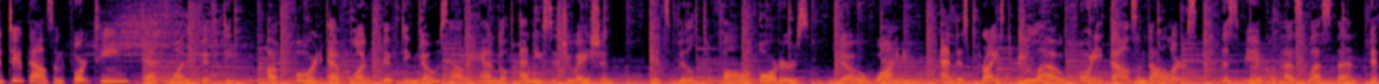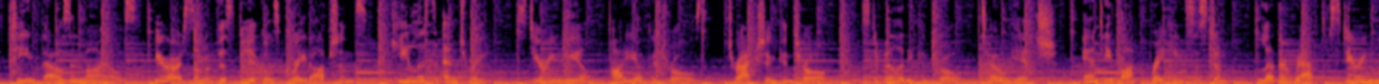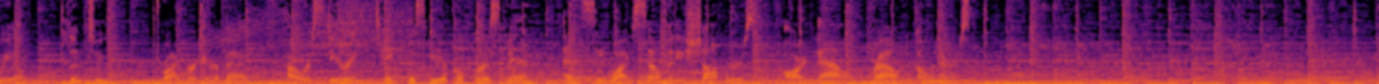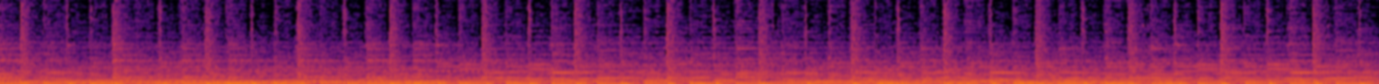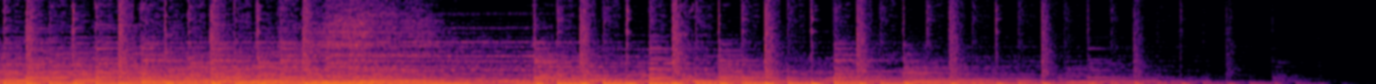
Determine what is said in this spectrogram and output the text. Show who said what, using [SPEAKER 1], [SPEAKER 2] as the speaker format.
[SPEAKER 1] The 2014 F-150. A Ford F-150 knows how to handle any situation. It's built to follow orders, no whining, and is priced below $40,000. This vehicle has less than 15,000 miles. Here are some of this vehicle's great options. Keyless entry, steering wheel, audio controls, traction control, stability control, tow hitch, anti-lock braking system, leather-wrapped steering wheel, Bluetooth, driver airbag, power steering. Take this vehicle for a spin and see why so many shoppers are now proud owners.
